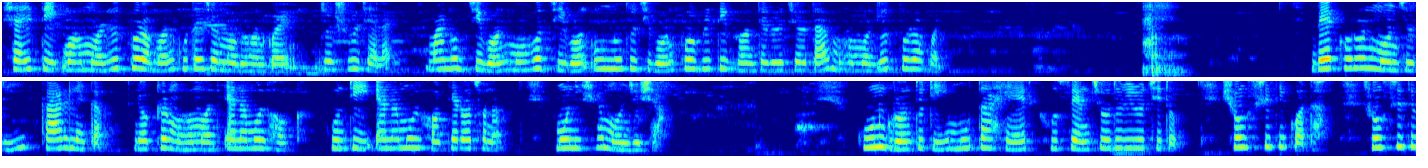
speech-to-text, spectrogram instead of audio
সাহিত্যিক মোহাম্মদ লুৎফর রহমান কোথায় জন্মগ্রহণ করেন? যশোর জেলায়। মানব জীবন, মহৎ জীবন, উন্নত জীবন প্রভৃতি গ্রন্থের রচয়িতা মোহাম্মদ লুৎফর রহমান। ব্যাকরণ মঞ্জুরি, কার লেখা? ডক্টর মোহাম্মদ এনামুল হক। কোনটি? এনামুল হকের রচনা। মনীষা মঞ্জুষা। কোন গ্রন্থটি মুতাহের হুসেন চৌধুরী রচিত? সংস্কৃতি কথা। সংস্কৃতি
